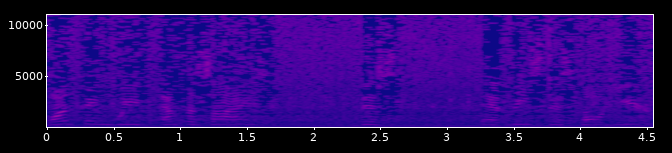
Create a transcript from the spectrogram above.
one thing we've emphasized this, at least this whole year,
